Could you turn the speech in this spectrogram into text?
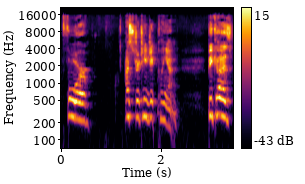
for a strategic plan. Because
